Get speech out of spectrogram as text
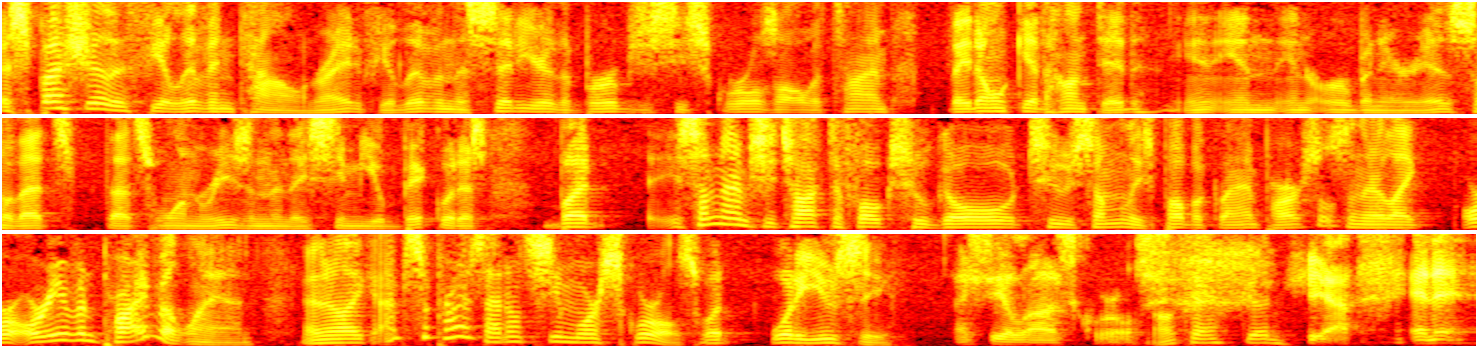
especially if you live in town, right? If you live in the city or the burbs, you see squirrels all the time. They don't get hunted in, in, in urban areas, so that's that's one reason that they seem ubiquitous. But sometimes you talk to folks who go to some of these public land parcels, and they're like, or or even private land, and they're like, I'm surprised I don't see more squirrels. What what do you see? I see a lot of squirrels. Okay, good. yeah, and it,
